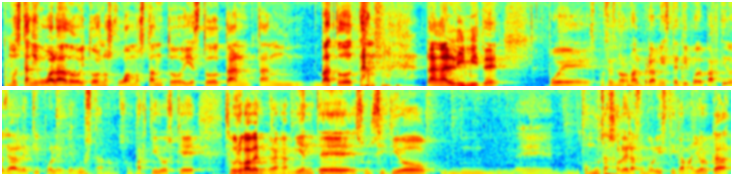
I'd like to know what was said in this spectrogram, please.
como es tan igualado y todos nos jugamos tanto y es todo tan, tan, va todo tan, tan al límite, pues, pues es normal. Pero a mí este tipo de partidos ya al equipo le, le gusta, ¿no? Son partidos que seguro va a haber un gran ambiente, es un sitio mm, eh, con mucha solera futbolística, Mallorca.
